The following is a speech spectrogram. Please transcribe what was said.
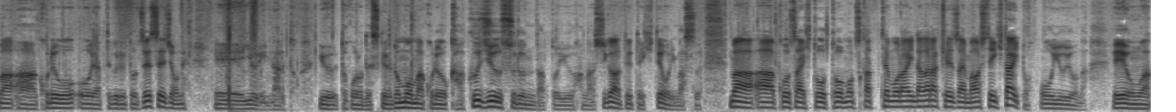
まあ、あこれをやってくれると税制上、ねえー有利になるというところですけれども、まあ、これを拡充するんだという話が出てきております。まあ、あ交際費等々も使ってもらいながら経済回していきたいというような、えー思惑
